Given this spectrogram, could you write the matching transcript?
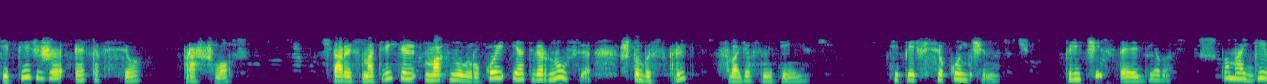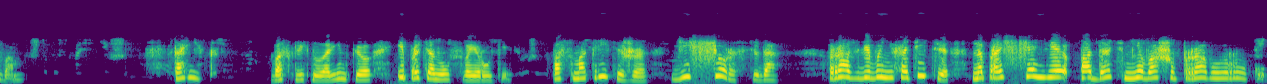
Теперь же это все прошло. Старый смотритель махнул рукой и отвернулся, чтобы скрыть свое смятение. Теперь все кончено. Пречистая дева, помоги вам. "Старик!" воскликнул Олимпио и протянул свои руки. "Посмотрите же еще раз сюда. Разве вы не хотите на прощание подать мне вашу правую руку?"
